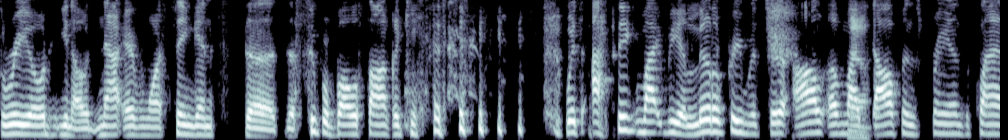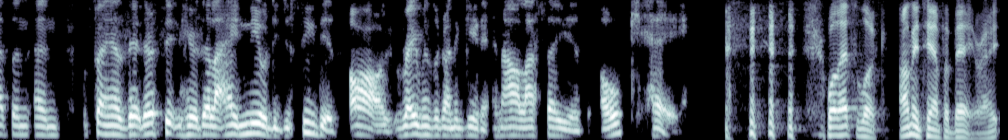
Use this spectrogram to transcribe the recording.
thrilled. You know, now everyone's singing the the Super Bowl song again, which I think might be a little premature. All of my yeah. Dolphins friends, clients, and and fans, they're, they're sitting here. They're like, "Hey, Neal, did you see this? Oh, Ravens are going to get it." And all I say is, "Okay." well, that's look. I'm in Tampa Bay, right?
